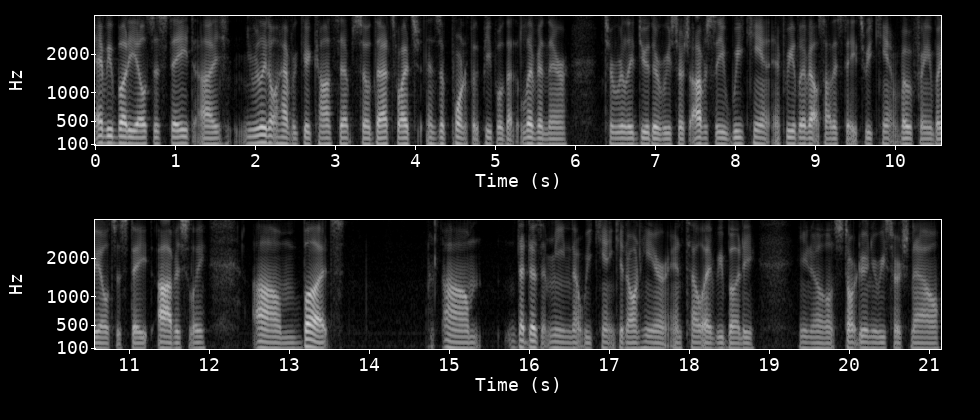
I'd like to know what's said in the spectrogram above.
everybody else's state, uh, you really don't have a good concept. So that's why it's, it's important for the people that live in there to really do their research. Obviously, we can't if we live outside the states, we can't vote for anybody else's state. Obviously, um, but um, that doesn't mean that we can't get on here and tell everybody, you know, start doing your research now.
